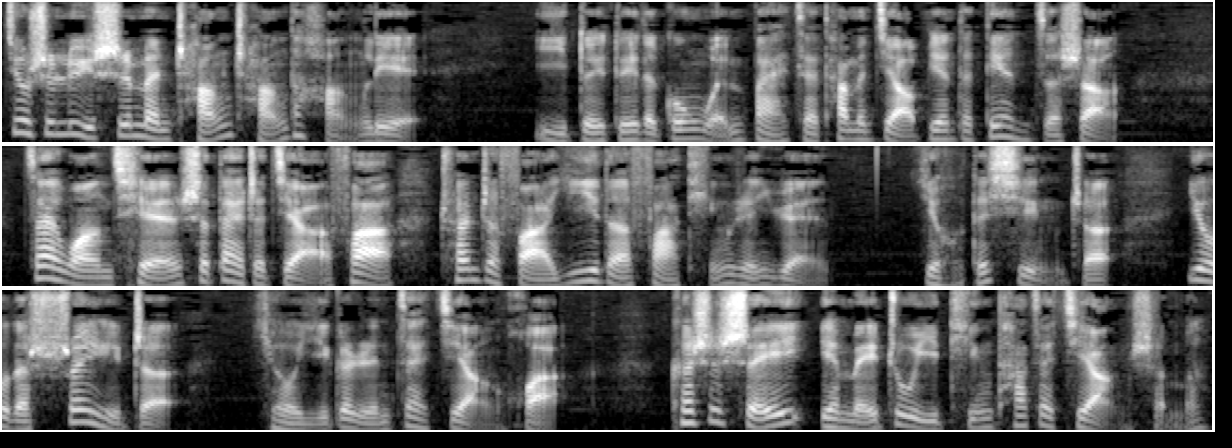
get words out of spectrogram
就是律师们长长的行列，一堆堆的公文摆在他们脚边的垫子上。再往前是戴着假发、穿着法衣的法庭人员，有的醒着，有的睡着，有一个人在讲话，可是谁也没注意听他在讲什么。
